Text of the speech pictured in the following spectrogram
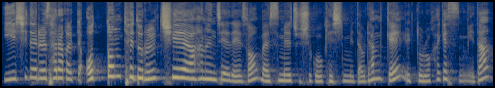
이 시대를 살아갈 때 어떤 태도를 취해야 하는지에 대해서 말씀해 주시고 계십니다. 우리 함께 읽도록 하겠습니다.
